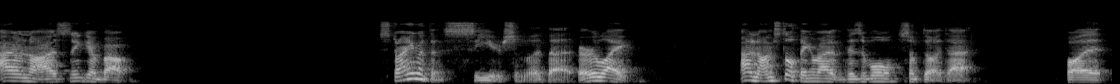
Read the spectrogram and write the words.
I don't know. I was thinking about starting with a C or something like that, or like I don't know. I'm still thinking about it. Visible, something like that. But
